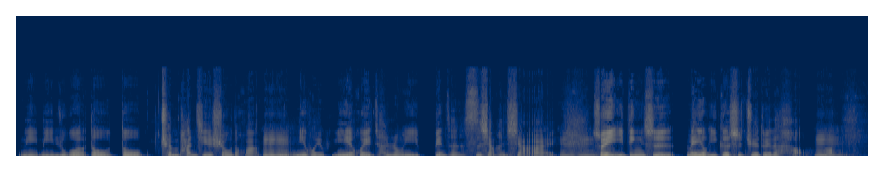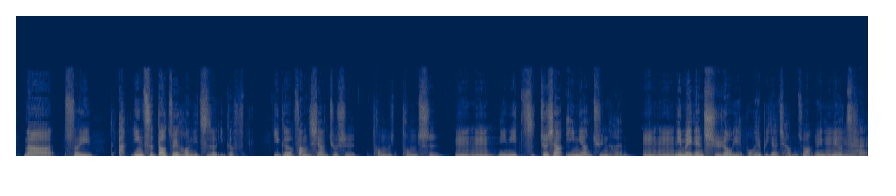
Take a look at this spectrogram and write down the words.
你你如果都都全盘接收的话，嗯，你会你也会很容易变成思想很狭隘，嗯嗯，所以一定是没有一个是绝对的好啊。那所以啊，因此到最后你只有一个。一个方向就是通通吃，嗯哼，你你只就像营养均衡，嗯哼，你每天吃肉也不会比较强壮，因为你没有菜。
